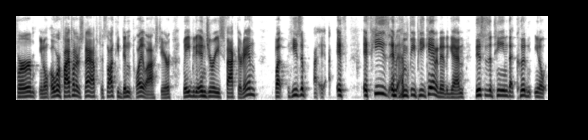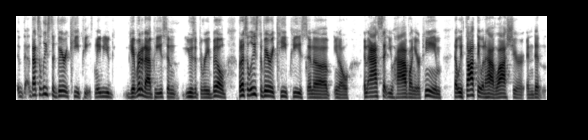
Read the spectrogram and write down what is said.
for you know over 500 snaps. It's not like he didn't play last year. Maybe the injuries factored in, but he's a if if he's an MVP candidate again, this is a team that could you know that's at least a very key piece. Maybe you get rid of that piece and use it to rebuild. But it's at least a very key piece in a you know an asset you have on your team that we thought they would have last year and didn't.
